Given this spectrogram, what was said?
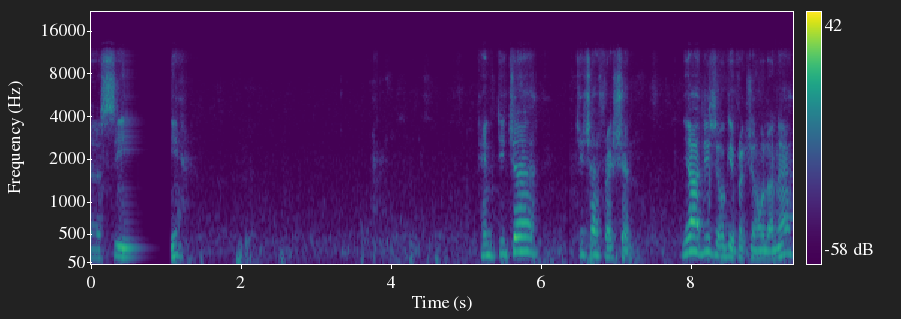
Us see. Can teacher teacher fraction? Yeah, this is okay. Fraction. Hold on, eh?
